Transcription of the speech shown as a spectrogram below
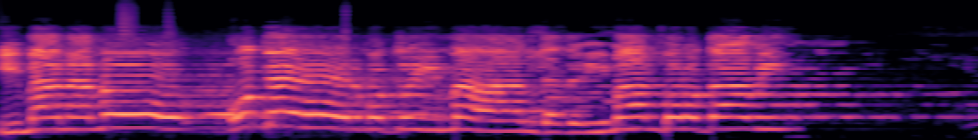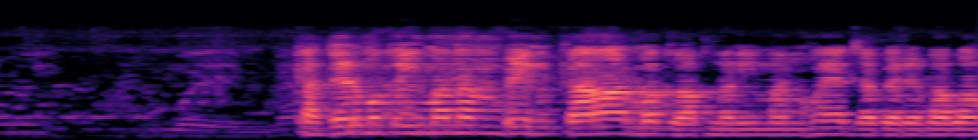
ইমান আনো, ওদের মতো ইমান যাদের ইমান বড় দামি। কাদের মতো ইমান আনবেন? কার মতো আপনার ইমান হয়ে যাবে রে বাবা?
